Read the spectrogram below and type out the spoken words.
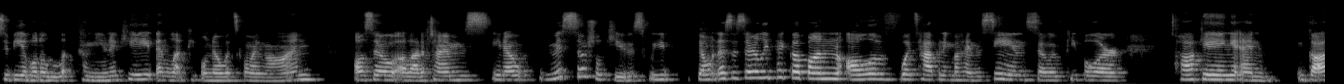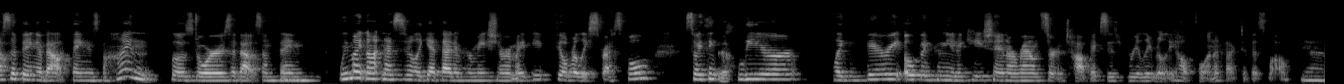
to be able to communicate and let people know what's going on. Also, a lot of times, you know, we miss social cues. We don't necessarily pick up on all of what's happening behind the scenes. So if people are talking and gossiping about things behind closed doors about something, mm-hmm. we might not necessarily get that information or it might be, feel really stressful. So I think Yeah. clear, like very open communication around certain topics is really, really helpful and effective as well. yeah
